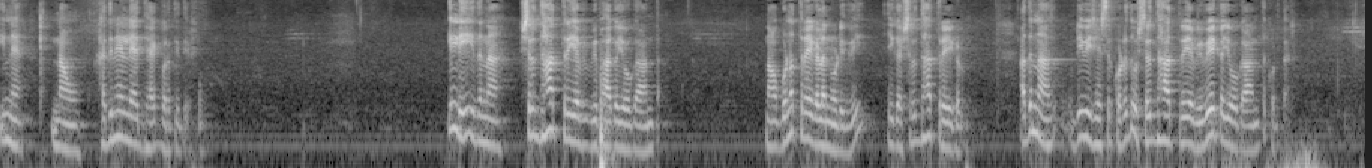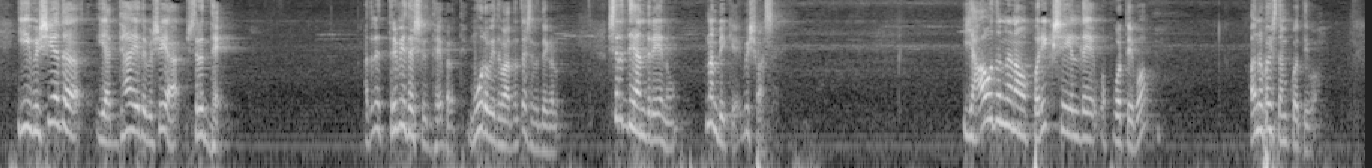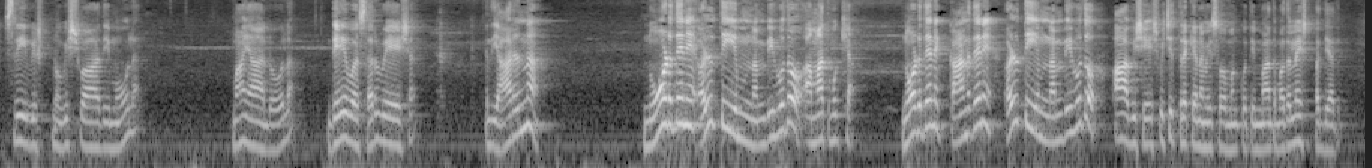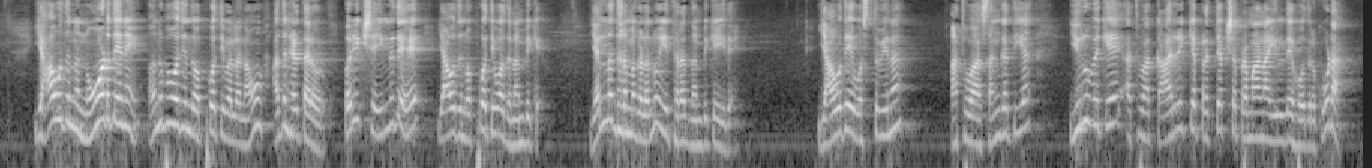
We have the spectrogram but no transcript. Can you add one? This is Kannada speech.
ಇನ್ನೇ ನಾವು ಹದಿನೇಳನೇ ಅಧ್ಯಾಯಕ್ಕೆ ಬರ್ತಿದ್ದೇವೆ. ಇಲ್ಲಿ ಇದನ್ನು ಶ್ರದ್ಧಾತ್ರೇಯ ವಿಭಾಗ ಯೋಗ ಅಂತ. ನಾವು ಗುಣತ್ರಯಗಳನ್ನು ನೋಡಿದ್ವಿ, ಈಗ ಶ್ರದ್ಧಾತ್ರಯಗಳು. ಅದನ್ನು ಡಿ ವಿ ಜಿ ಹೆಸರು ಕೊಡೋದು ಶ್ರದ್ಧಾತ್ರೇಯ ವಿವೇಕ ಯೋಗ ಅಂತ ಕೊಡ್ತಾರೆ. ಈ ವಿಷಯದ, ಈ ಅಧ್ಯಾಯದ ವಿಷಯ ಶ್ರದ್ಧೆ. ಅದರಲ್ಲಿ ತ್ರಿವಿಧ ಶ್ರದ್ಧೆ ಬರುತ್ತೆ, ಮೂರು ವಿಧವಾದಂಥ ಶ್ರದ್ಧೆಗಳು. ಶ್ರದ್ಧೆ ಅಂದ್ರೆ ಏನು? ನಂಬಿಕೆ, ವಿಶ್ವಾಸ. ಯಾವುದನ್ನು ನಾವು ಪರೀಕ್ಷೆ ಇಲ್ಲದೆ ಒಪ್ಕೋತೀವೋ, ಅನುಭವಿಸಿ ನಂಬ್ಕೋತೀವೋ, ಶ್ರೀ ವಿಷ್ಣು ವಿಶ್ವಾದಿ ಮೂಲ ಮಾಯಾಲೋಲ ದೇವ ಸರ್ವೇಶ ಎಂದು ಯಾರನ್ನ ನೋಡದೇನೆ ಅಳ್ತೀಯಂ ನಂಬಿಹುದೋ, ಆ ಮಾತು ಮುಖ್ಯ. ನೋಡದೇನೆ, ಕಾಣದೇನೆ ಅಳ್ತೀಯಂ ನಂಬಿಹುದು, ಆ ವಿಶೇಷ ವಿಚಿತ್ರಕ್ಕೆ ನಮಿಸೋ ಮಂಕುತಿಮ್ಮ ಅಂತ ಮೊದಲನೇ ಪದ್ಯ ಅದು. ಯಾವುದನ್ನು ನೋಡದೇನೆ ಅನುಭವದಿಂದ ಒಪ್ಕೋತೀವಲ್ಲ ನಾವು, ಅದನ್ನು ಹೇಳ್ತಾರೆ ಅವರು. ಪರೀಕ್ಷೆ ಇಲ್ಲದೆ ಯಾವುದನ್ನು ಒಪ್ಕೋತೀವೋ ಅದು ನಂಬಿಕೆ. ಎಲ್ಲ ಧರ್ಮಗಳಲ್ಲೂ ಈ ಥರದ ನಂಬಿಕೆ ಇದೆ. ಯಾವುದೇ ವಸ್ತುವಿನ ಅಥವಾ ಸಂಗತಿಯ ಇರುವಿಕೆ ಅಥವಾ ಕಾರ್ಯಕ್ಕೆ ಪ್ರತ್ಯಕ್ಷ ಪ್ರಮಾಣ ಇಲ್ಲದೆ ಹೋದರೂ ಕೂಡ,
